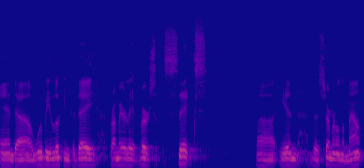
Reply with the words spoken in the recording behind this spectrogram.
And uh, we'll be looking today primarily at verse 6 uh, in the Sermon on the Mount,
